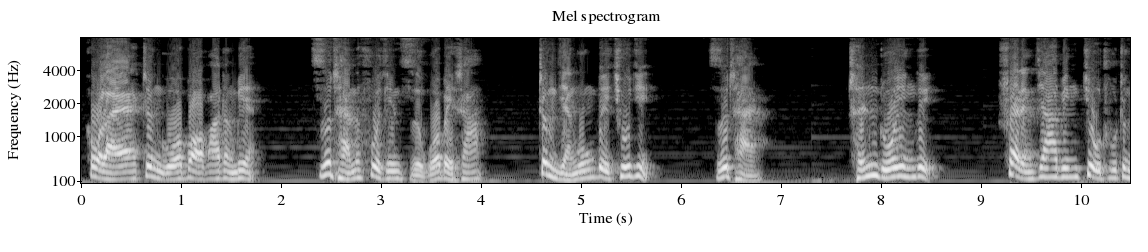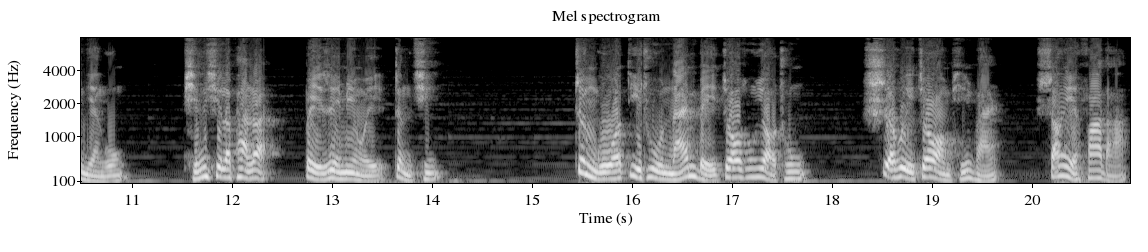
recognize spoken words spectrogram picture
后来，郑国爆发政变，子产的父亲子国被杀，郑简公被囚禁，子产沉着应对，率领家兵救出郑简公。平息了叛乱，被任命为正卿。郑国地处南北交通要冲，社会交往频繁，商业发达，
